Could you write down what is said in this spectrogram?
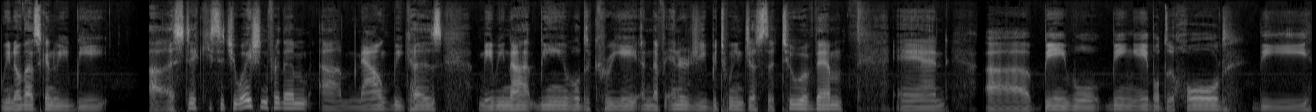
we know that's going to be uh, a sticky situation for them um, now because maybe not being able to create enough energy between just the two of them and uh, being able being able to hold the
